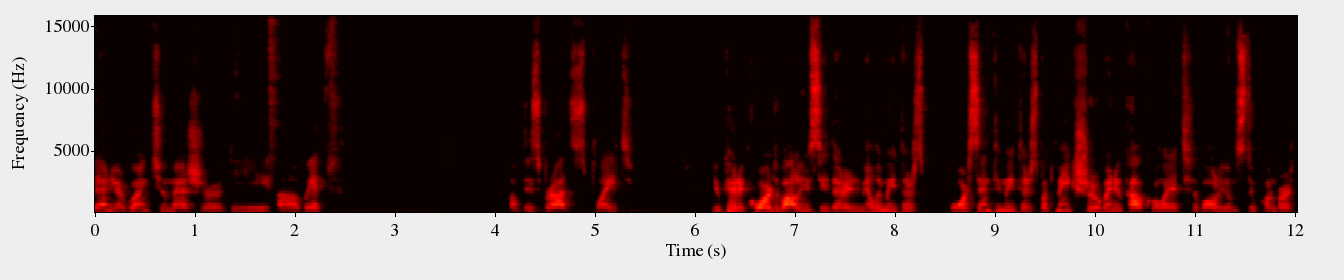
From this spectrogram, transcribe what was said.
Then you're going to measure the uh, width of this brass plate you can record values either in millimeters or centimeters, but make sure when you calculate volumes to convert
